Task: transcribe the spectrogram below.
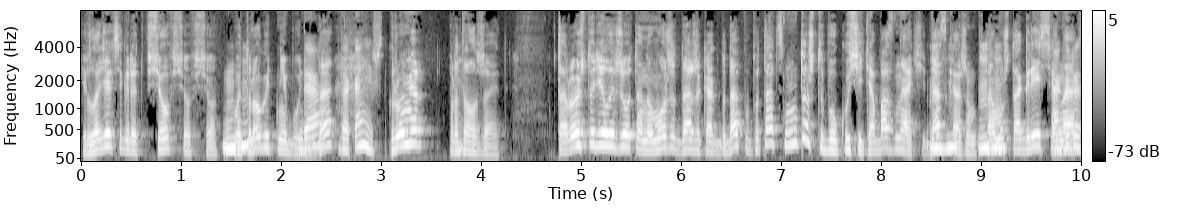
И владельцы говорят, все, все, все, мы трогать не будем. Да, да? да, конечно. Грумер продолжает. Второе, что делает животное, оно может даже как бы, да, попытаться ну, не то чтобы укусить, обозначить, да, Мгм, скажем, мгм. потому что агрессия, она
